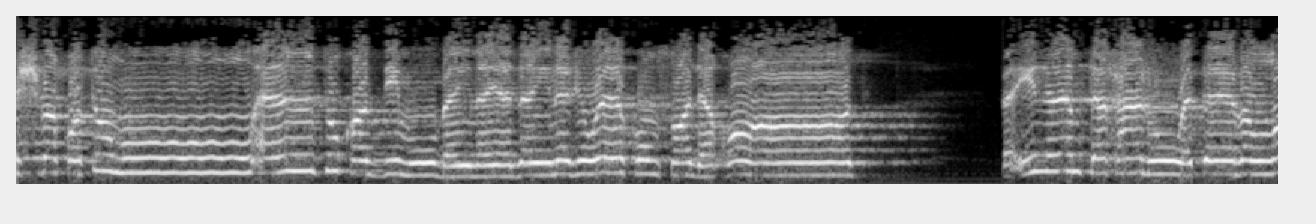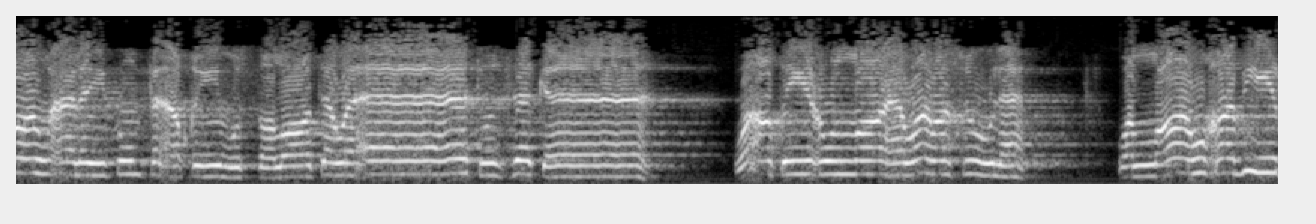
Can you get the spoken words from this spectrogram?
أشفقتم أن تقدموا بين يدي نجواكم صدقات. فإن لم تفعلوا وتاب الله عليكم فأقيموا الصلاة وآتوا الزكاة. وأطيعوا الله ورسوله والله خبير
